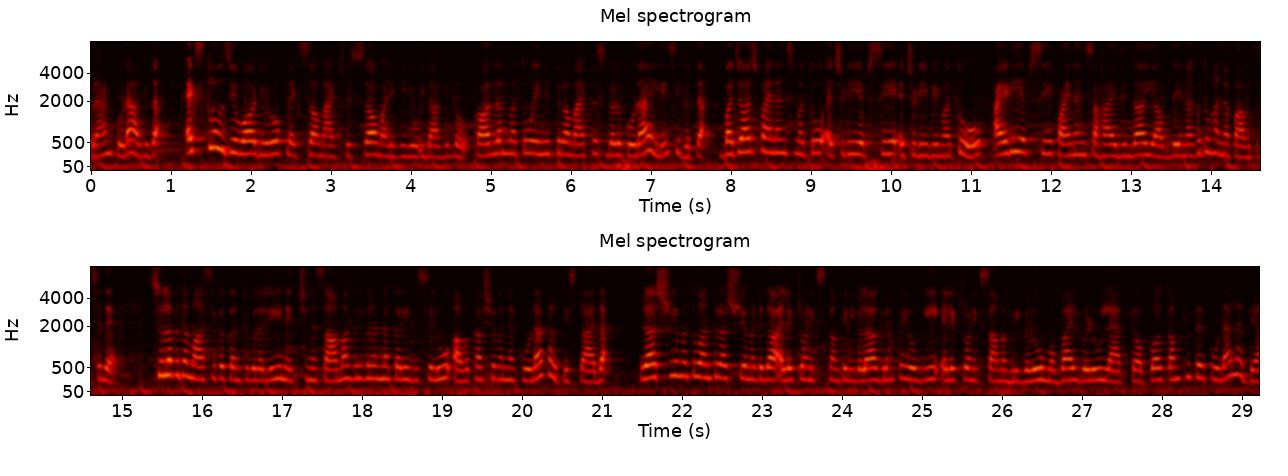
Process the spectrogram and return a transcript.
ಬ್ರ್ಯಾಂಡ್ ಕೂಡ ಆಗಿದೆ. ಎಕ್ಸ್ಕ್ಲೂಸಿವ್ ಡ್ಯೂರೋಫ್ಲೆಕ್ಸ್ ಮ್ಯಾಟ್ರಿಸ್ ಮಳಿಗೆಯು ಇದಾಗಿದ್ದು ಕಾರ್ಲನ್ ಮತ್ತು ಇನ್ನಿತರ ಮ್ಯಾಟ್ರಿಸ್ಗಳು ಕೂಡ ಇಲ್ಲಿ ಸಿಗುತ್ತೆ. ಬಜಾಜ್ ಫೈನಾನ್ಸ್ ಮತ್ತು H D F C H D B ಮತ್ತು I D F C finance ಸಹಾಯದಿಂದ ಯಾವುದೇ ನಗದು ಹಣ ಪಾವತಿಸದೆ ಸುಲಭದ ಮಾಸಿಕ ಕಂತುಗಳಲ್ಲಿ ನೆಚ್ಚಿನ ಸಾಮಗ್ರಿಗಳನ್ನು ಖರೀದಿಸಲು ಅವಕಾಶವನ್ನು ಕೂಡ ಕಲ್ಪಿಸ್ತಾ ಇದೆ. ರಾಷ್ಟ್ರೀಯ ಮತ್ತು ಅಂತಾರಾಷ್ಟ್ರೀಯ ಮಟ್ಟದ ಎಲೆಕ್ಟ್ರಾನಿಕ್ಸ್ ಕಂಪನಿಗಳ ಗೃಹೋಪಯೋಗಿ ಎಲೆಕ್ಟ್ರಾನಿಕ್ಸ್ ಸಾಮಗ್ರಿಗಳು ಮೊಬೈಲ್ಗಳು ಲ್ಯಾಪ್ಟಾಪ್ ಕಂಪ್ಯೂಟರ್ ಕೂಡ ಲಭ್ಯ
